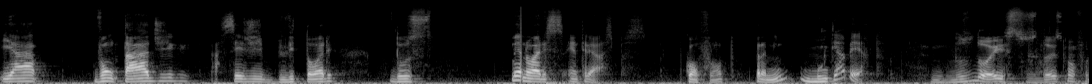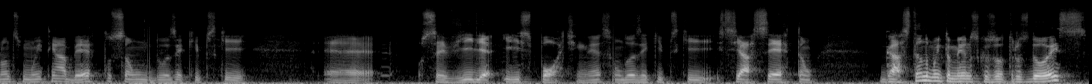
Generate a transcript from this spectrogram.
e a vontade, a sede de vitória dos menores, entre aspas. Confronto, para mim, muito em aberto. Dos dois, os dois confrontos muito em aberto são duas equipes que é, o Sevilha e Sporting, né? São duas equipes que se acertam gastando muito menos que os outros dois.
